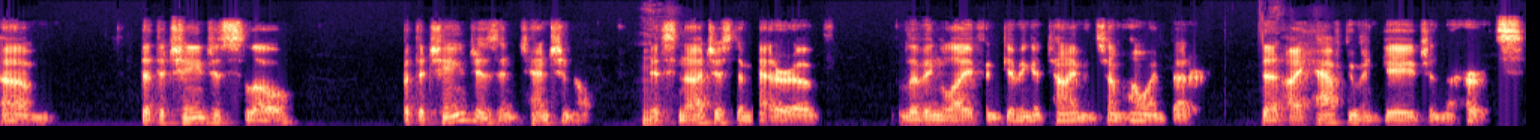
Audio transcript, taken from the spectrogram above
um, that the change is slow, but the change is intentional. Hmm. It's not just a matter of living life and giving it time and somehow I'm better. That I have to engage in the hurts.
